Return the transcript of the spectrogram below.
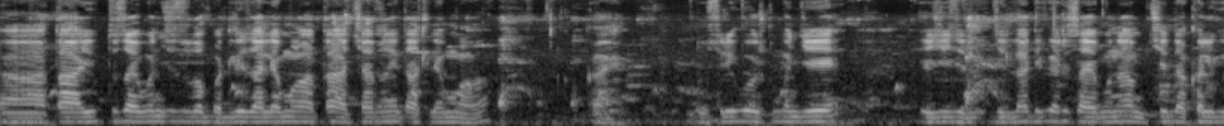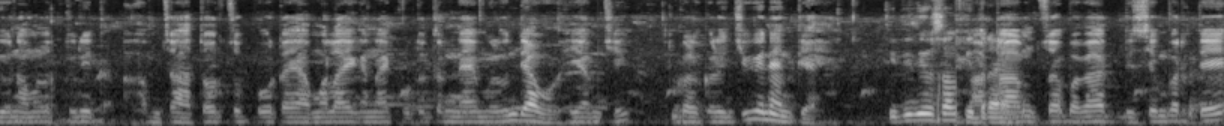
आता आयुक्त साहेबांची सुद्धा बदली झाल्यामुळं आता अचानक असल्यामुळं काय? दुसरी गोष्ट म्हणजे हे जे जिल्हाधिकारी साहेबांना आमची दखल घेऊन आम्हाला त्वरित आमच्या हातावरचं पोट आहे आम्हाला एक नाही कुठंतरी न्याय मिळून द्यावं ही आमची कळकळींची विनंती आहे. किती दिवसात किती आता राहील? आमचा बघा डिसेंबर ते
